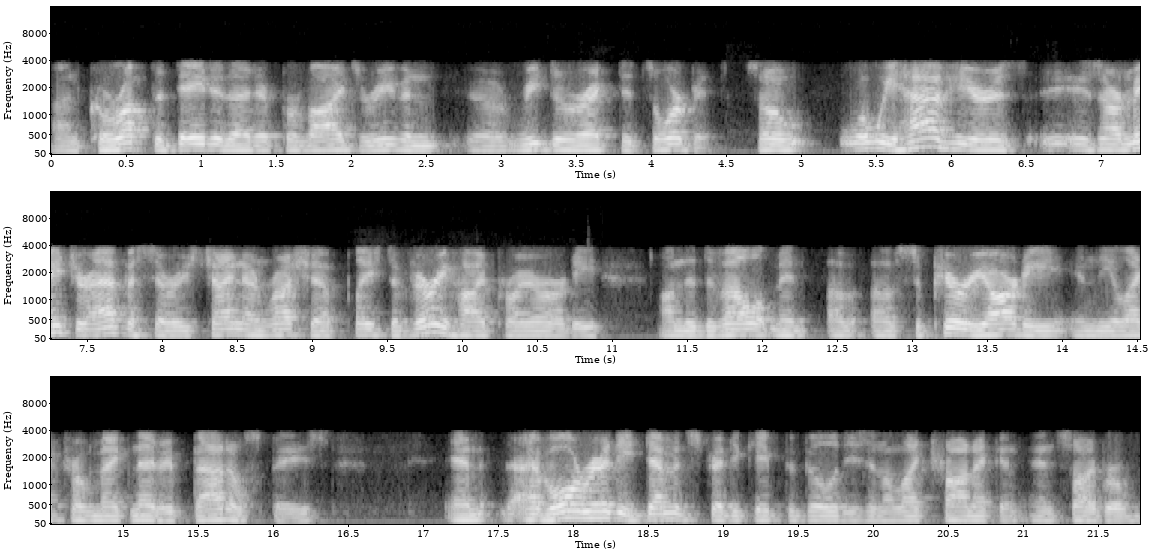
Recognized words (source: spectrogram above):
and corrupt the data that it provides or even uh, redirect its orbit. So what we have here is is our major adversaries, China and Russia, placed a very high priority on the development of, of superiority in the electromagnetic battle space and have already demonstrated capabilities in electronic and, and cyber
